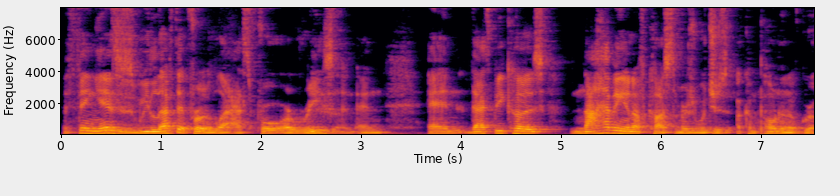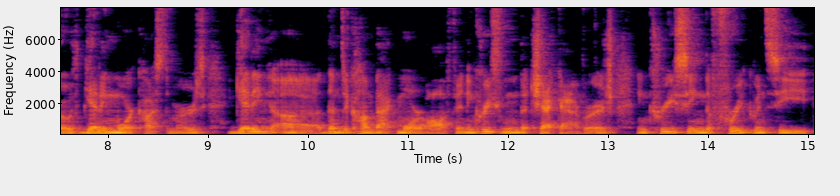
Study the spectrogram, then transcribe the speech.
The thing is, is we left it for last for a reason, and and that's because not having enough customers, which is a component of growth, getting more customers, getting uh, them to come back more often, increasing the check average, increasing the frequency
